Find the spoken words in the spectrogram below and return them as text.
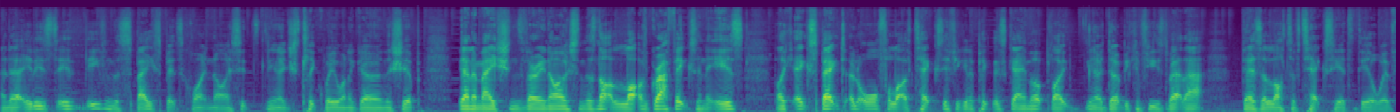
And uh, it is it, even the space bit's quite nice. It's you know just click where you want to go in the ship. The animation's very nice, and there's not a lot of graphics, and it is like expect an awful lot of text if you're going to pick this game up. Like you know, don't be confused about that. There's a lot of text here to deal with,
